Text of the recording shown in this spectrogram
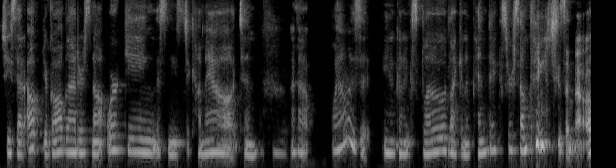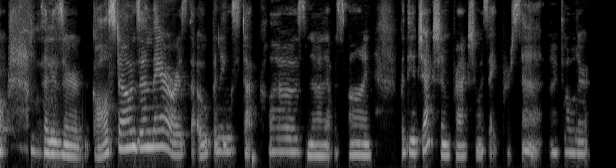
she said, Oh, your gallbladder's not working. This needs to come out. And mm-hmm. I thought, well, is it you know going to explode like an appendix or something? She said, no. Mm-hmm. I said, is there gallstones in there or is the opening stuck closed? No, that was fine. But the ejection fraction was 8%. I told her,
